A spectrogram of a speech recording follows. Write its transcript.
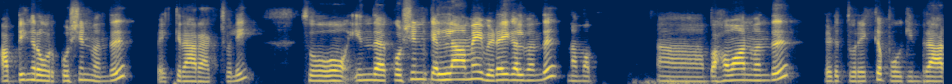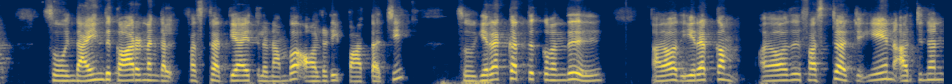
அப்படிங்கிற ஒரு கொஷின் வந்து வைக்கிறார் ஆக்சுவலி ஸோ இந்த கொஷினுக்கு எல்லாமே விடைகள் வந்து நம்ம ஆஹ் பகவான் வந்து எடுத்துரைக்க போகின்றார். சோ இந்த ஐந்து காரணங்கள் ஃபர்ஸ்ட் அத்தியாயத்துல நம்ம ஆல்ரெடி பார்த்தாச்சு. சோ இரக்கத்துக்கு வந்து அதாவது இரக்கம் அதாவது ஃபர்ஸ்ட் ஏன் அர்ஜுனன்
